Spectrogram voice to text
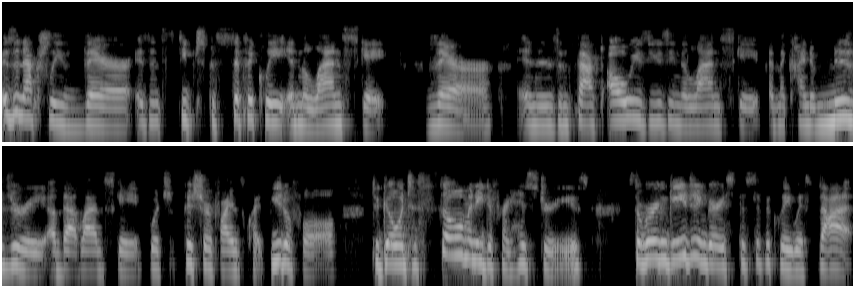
isn't actually there, isn't steeped specifically in the landscape there, and is in fact always using the landscape and the kind of misery of that landscape, which Fisher finds quite beautiful, to go into so many different histories. So we're engaging very specifically with that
